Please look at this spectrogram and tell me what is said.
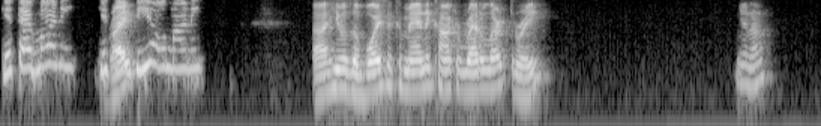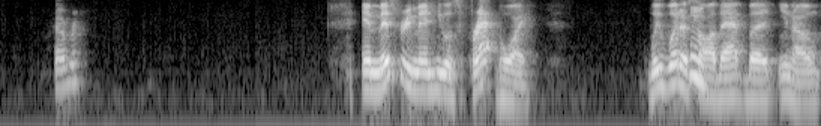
Get that money. Get right? that VO money. Uh, he was a voice of Command and Conquer Red Alert 3. You know, whatever. In Mystery Men, he was frat boy. We would have hmm. saw that, but you know,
